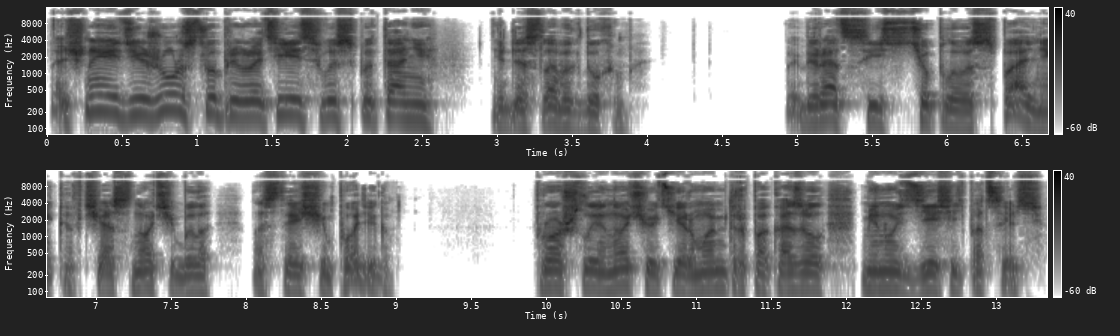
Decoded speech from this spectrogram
Ночные дежурства превратились в испытание не для слабых духом. Выбираться из теплого спальника в час ночи было настоящим подвигом. Прошлой ночью термометр показывал минус десять по Цельсию.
